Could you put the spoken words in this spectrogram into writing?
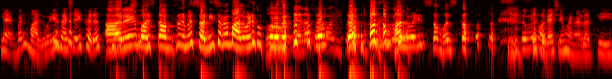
नाही पण मालवणी भाषा ही खरंच खूप अरे मस्त. आमचं म्हणजे सनी सगळं मालवणीत उत्तर हो, त्याला समजतं. मालवणीत समजतं. तुम्ही मगाशी म्हणालात की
